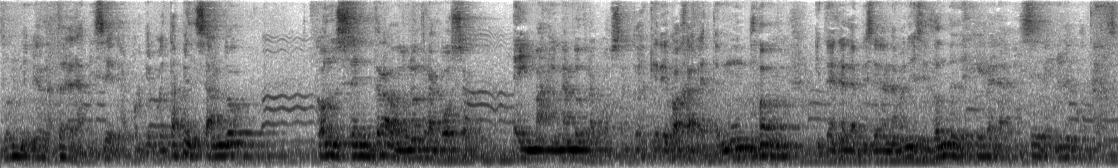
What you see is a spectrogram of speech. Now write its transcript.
Es decir, ¿dónde mierda está la lapicera? Porque, porque estás pensando concentrado en otra cosa e imaginando otra cosa. Entonces querés bajar a este mundo y tenés la lapicera en la mano y decís, ¿dónde dejé la lapicera? Y no la encontrás.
